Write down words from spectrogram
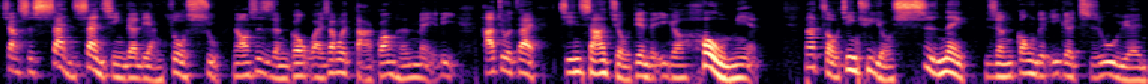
像是扇扇形的两座树，然后是人工，晚上会打光，很美丽。它就在金沙酒店的一个后面。那走进去有室内人工的一个植物园，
